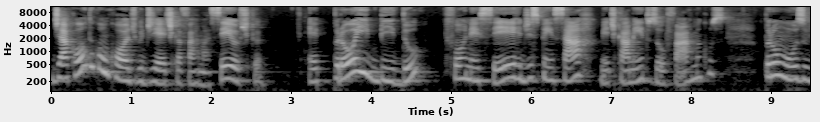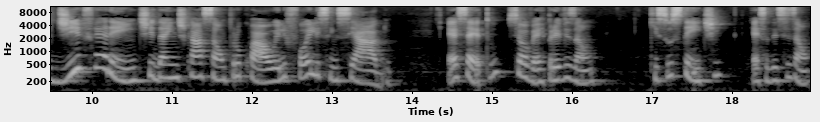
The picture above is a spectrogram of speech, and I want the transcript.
De acordo com o Código de Ética Farmacêutica, é proibido fornecer, dispensar medicamentos ou fármacos para um uso diferente da indicação para o qual ele foi licenciado, exceto se houver previsão que sustente essa decisão,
